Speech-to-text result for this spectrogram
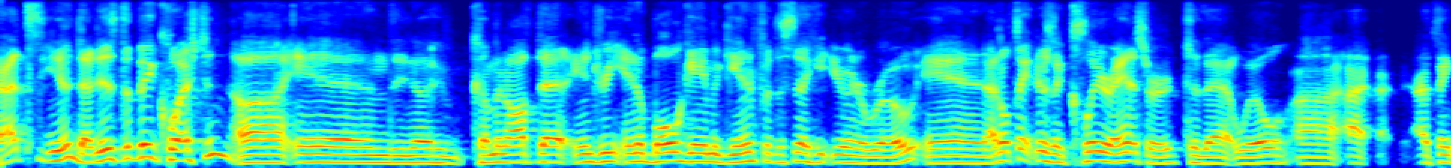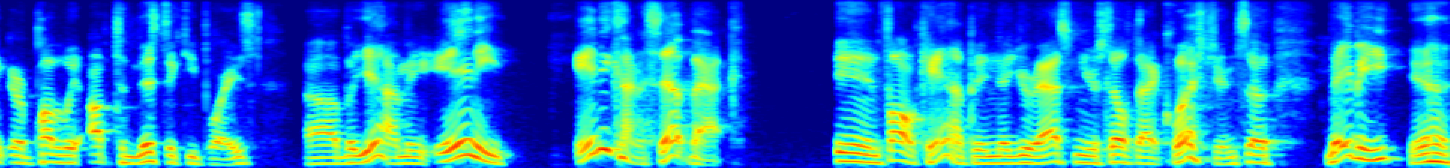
that's you know that is the big question. Uh, and you know, coming off that injury in a bowl game again for the second year in a row, and I don't think there's a clear answer to that. Will uh, I? I think they're probably optimistic he plays. Uh, but yeah, I mean, any any kind of setback in fall camp, and you're asking yourself that question. So maybe yeah,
